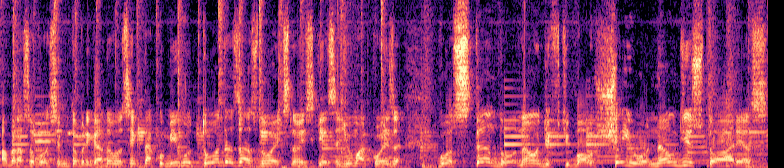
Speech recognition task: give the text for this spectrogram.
Um abraço a você, muito obrigado a você que está comigo todas as noites. Não esqueça de uma coisa: gostando ou não de futebol, cheio ou não de histórias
